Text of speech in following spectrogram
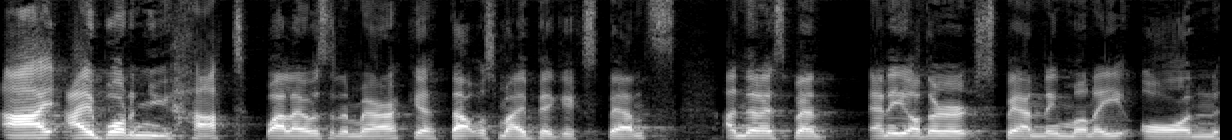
I, I bought a new hat while I was in America. That was my big expense. And then I spent any other spending money on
